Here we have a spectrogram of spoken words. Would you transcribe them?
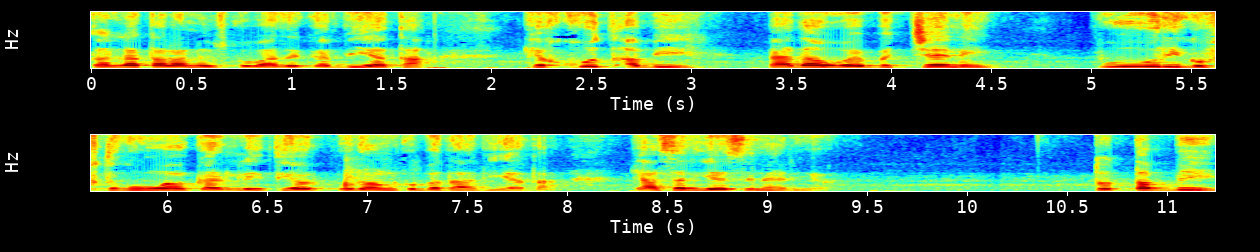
تو اللہ تعالیٰ نے اس کو واضح کر دیا تھا کہ خود ابھی پیدا ہوئے بچے نے پوری گفتگو وہاں کر لی تھی اور پورا ان کو بتا دیا تھا کہ اصل یہ سنہری تو تب بھی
